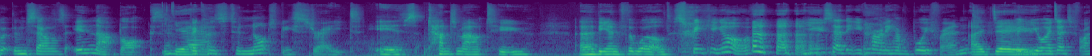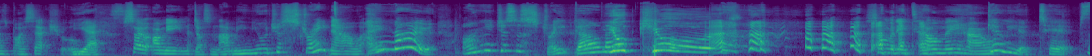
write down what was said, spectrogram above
put themselves in that box Yeah. because to not be straight is tantamount to uh, the end of the world. Speaking of, you said that you currently have a boyfriend. I do. But you identify as bisexual. Yes. So, I mean, doesn't that mean you're just straight now? Eh? I know. Aren't you just a straight girl? Then? You're cured. Somebody tell me how. Give me your tips.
